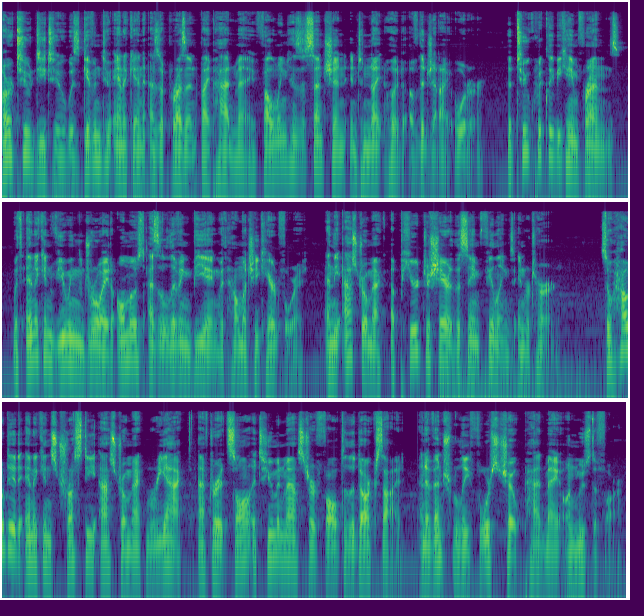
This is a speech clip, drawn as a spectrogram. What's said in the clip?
R2-D2 was given to Anakin as a present by Padme following his ascension into knighthood of the Jedi Order. The two quickly became friends, with Anakin viewing the droid almost as a living being with how much he cared for it, and the astromech appeared to share the same feelings in return. So how did Anakin's trusty astromech react after it saw its human master fall to the dark side and eventually force choke Padme on Mustafar?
